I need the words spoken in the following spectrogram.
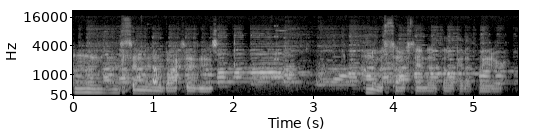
Hmm, let's send it in the box as is. I don't know what sand does, I'll look it up later.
